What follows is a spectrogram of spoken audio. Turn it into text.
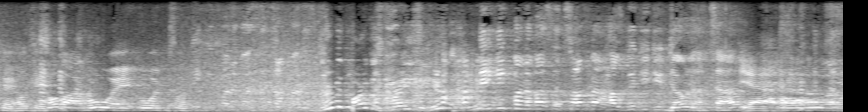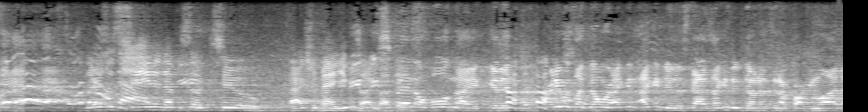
Okay, okay. Hold on. We'll wait. We'll wait for someone. Making fun of us, let's talk about his Griffith Park is crazy. Here's the, here's, Making fun of us, let's talk about how good you do donuts, huh? Oh, yeah. There's a scene in episode two. Actually, man, you can We, talk we about spent a whole night getting. Freddie was like, "Don't worry, I can, I can do this, guys. I can do donuts in our parking lot."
